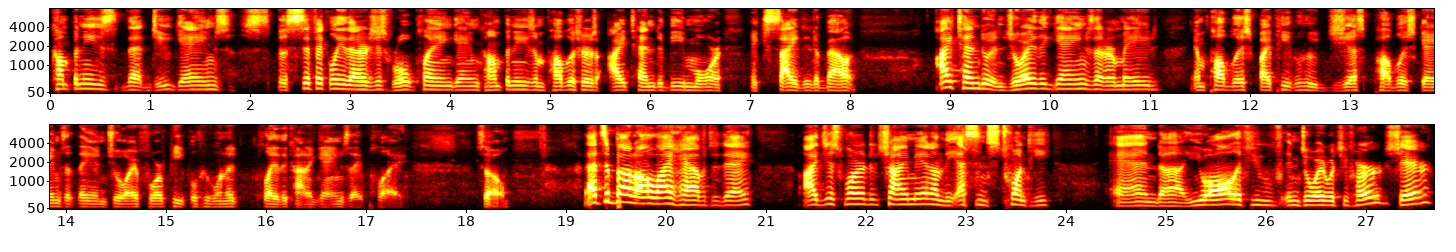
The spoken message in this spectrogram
companies that do games specifically that are just role playing game companies and publishers. I tend to be more excited about. I tend to enjoy the games that are made and published by people who just publish games that they enjoy for people who want to play the kind of games they play. So that's about all I have today. I just wanted to chime in on the Essence 20. And uh, you all, if you've enjoyed what you've heard, share.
